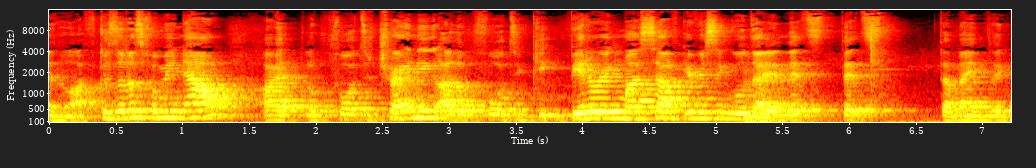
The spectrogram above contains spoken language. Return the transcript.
in life. Because it is for me now. I look forward to training. I look forward to get bettering myself every single day, Mm. and that's that's the main thing.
